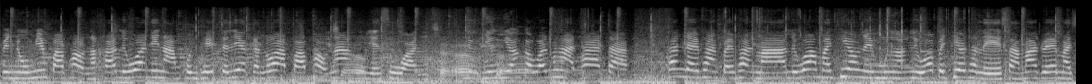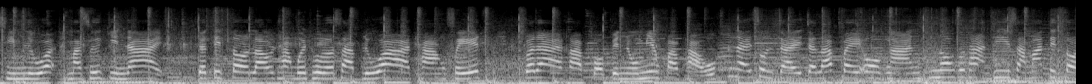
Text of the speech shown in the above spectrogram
เป็นโนเมี่ยงปลาเผานะคะ หรือว่าในนามคนเพชรจะเรียกกันว่าปลาเผาหน้าโรงเรียนสุวรรณใช่อยู่เยื้องๆกับวัดมหาธาตุจ้ะท่านใดผ่านไปผ่านมา หรือว่ามาเที่ยวในเมือง หรือว่าไปเที่ยวทะเลสามารถแวะมาชิม หรือว่ามาซื้อกินได้ จะติดต่อเราทางเบอร์โทรศัพท์ หรือว่าทางเฟซก็ได้ค่ะปอเป็นโนเมี่ยงปลาเผาท่านใดสนใจจะรับไปออกงานนอกสถานที่สามารถติดต่อ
